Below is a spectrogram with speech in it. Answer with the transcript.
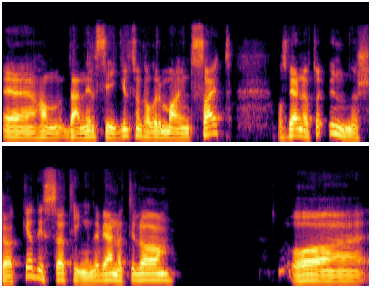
han Daniel Siegel, som kaller det mindsight. Altså, vi er nødt til å undersøke disse tingene. Vi er nødt til å, og,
